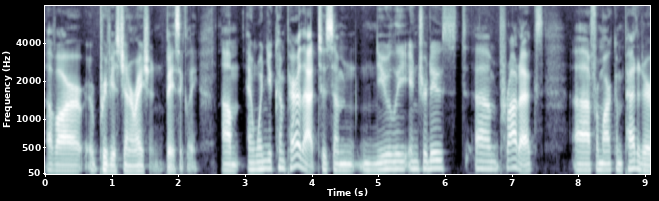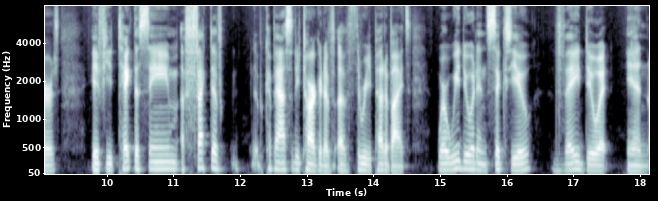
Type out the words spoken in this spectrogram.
of our previous generation, basically. Um, and when you compare that to some newly introduced um, products uh, from our competitors, if you take the same effective capacity target of, of three petabytes, where we do it in 6U, they do it in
